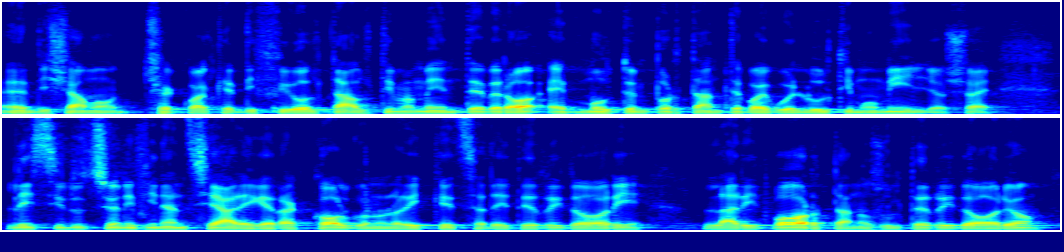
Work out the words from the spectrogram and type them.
Eh, diciamo c'è qualche difficoltà ultimamente, però è molto importante poi quell'ultimo miglio, cioè le istituzioni finanziarie che raccolgono la ricchezza dei territori, la riportano sul territorio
